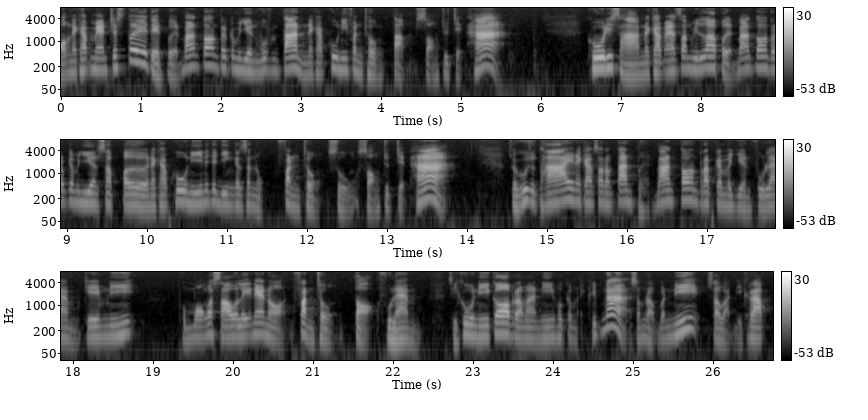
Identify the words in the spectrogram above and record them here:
2นะครับแมนเชสเตอร์ยูไนเต็ดเปิดบ้านต้อนรับการมาเยือนวูฟแฮมตันนะครับคู่นี้ฟันธงต่ำ2.75 คู่ที่3นะครับแอสตันวิลล่าเปิดบ้านต้อนรับการมาเยือนสเปอร์นะครับคู่นี้น่าจะยิงกันสนุกฟันธงสูง 2.75 ส่วนคู่สุดท้ายนะครับเซาท์แฮมตันเปิดบ้านต้อนรับกันมาเยือนฟูลแลมเกมนี้ ผมมองว่าเซาเละแน่นอน ฟันธงต่อฟูลแลมสี่คู่วันนี้ก็ประมาณนี้พบกันใหม่คลิปหน้าสำหรับวันนี้ สวัสดีครับ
